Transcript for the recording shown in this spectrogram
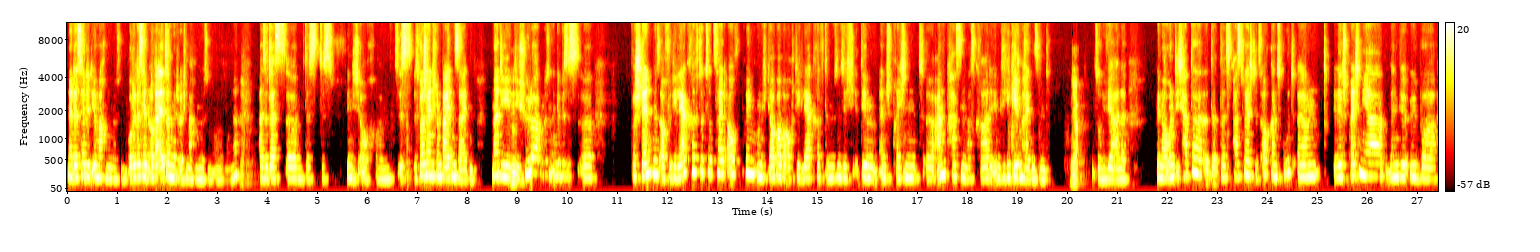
na, das hättet ihr machen müssen. Oder das hätten eure Eltern mit euch machen müssen oder so. Ne? Ja. Also das, äh, das, das finde ich auch, ähm, ist, ist wahrscheinlich von beiden Seiten. Na, die, mhm. die Schüler müssen ein gewisses äh, Verständnis auch für die Lehrkräfte zurzeit aufbringen. Und ich glaube aber auch, die Lehrkräfte müssen sich dementsprechend äh, anpassen, was gerade eben die Gegebenheiten sind. Ja. So wie wir alle. Genau, und ich habe da, das passt vielleicht jetzt auch ganz gut. Ähm, wir sprechen ja, wenn wir über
